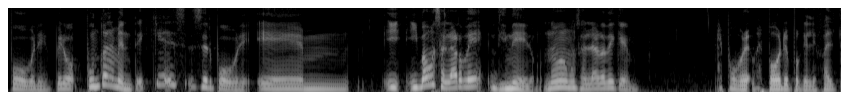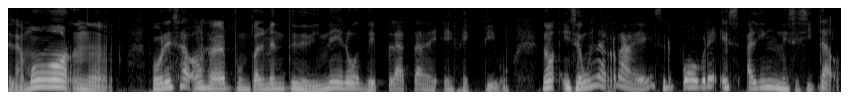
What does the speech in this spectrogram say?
pobre. Pero puntualmente, ¿qué es ser pobre? Eh, y, vamos a hablar de dinero, no vamos a hablar de que es pobre, es pobre porque le falta el amor. Pobreza, vamos a hablar puntualmente de dinero, de plata, de efectivo, ¿no? Y según la RAE, ser pobre es alguien necesitado,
